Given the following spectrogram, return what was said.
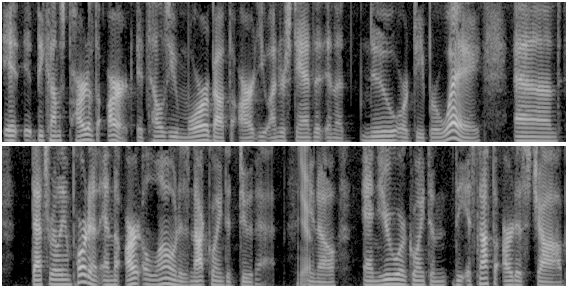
it, it becomes part of the art. It tells you more about the art. You understand it in a new or deeper way. And that's really important. And the art alone is not going to do that. Yeah. You know, and you are going to the it's not the artist's job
